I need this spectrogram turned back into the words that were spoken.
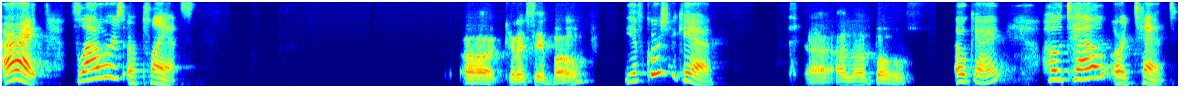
All right, flowers or plants? Uh, can I say both? Yeah, of course you can. Uh, I love both. Okay. Hotel or tent?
